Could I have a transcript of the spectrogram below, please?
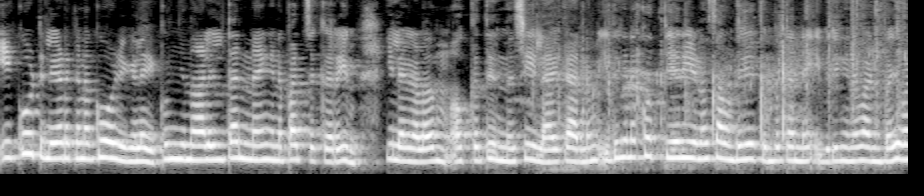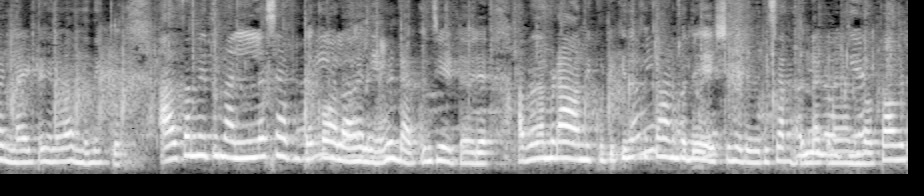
ഈ കൂട്ടിൽ കിടക്കുന്ന കോഴികളെ കുഞ്ഞുനാളിൽ തന്നെ ഇങ്ങനെ പച്ചക്കറിയും ഇലകളും ഒക്കെ തിന്ന് ശീലമായി കാരണം ഇതിങ്ങനെ കൊത്തിയെറിയണ സൗണ്ട് കേൾക്കുമ്പോൾ തന്നെ ഇവരിങ്ങനെ വൺ ബൈ വൺ ആയിട്ട് ഇങ്ങനെ വന്ന് നിൽക്കും ആ സമയത്ത് നല്ല ശബ്ദ കോലാഹലങ്ങൾ ഉണ്ടാക്കും ചെയ്തിട്ടവർ അപ്പോൾ നമ്മുടെ ആമിക്കുട്ടിക്ക് ഇതൊക്കെ കാണുമ്പോൾ ദേഷ്യം വരും. ഒരു ശബ്ദം ഉണ്ടാക്കണ കാണുമ്പോൾ അപ്പോൾ അവർ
